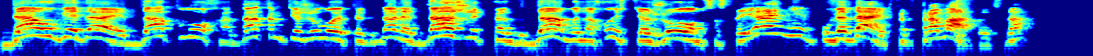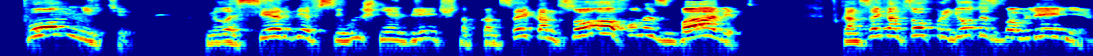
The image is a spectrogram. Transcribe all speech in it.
да, увядает, да, плохо, да, там тяжело и так далее, даже когда вы находитесь в тяжелом состоянии, увядает, как трава, то есть, да, помните, милосердие Всевышнее вечно, в конце концов он избавит, в конце концов придет избавление.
